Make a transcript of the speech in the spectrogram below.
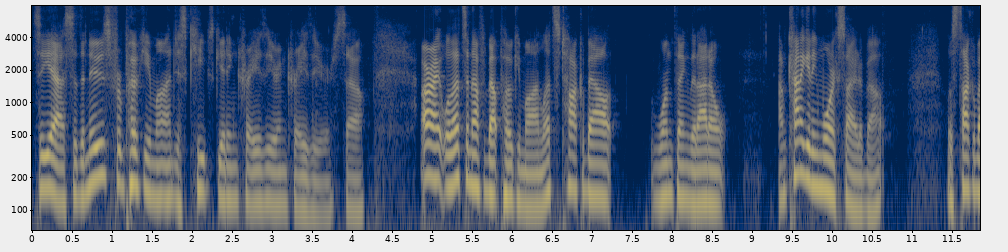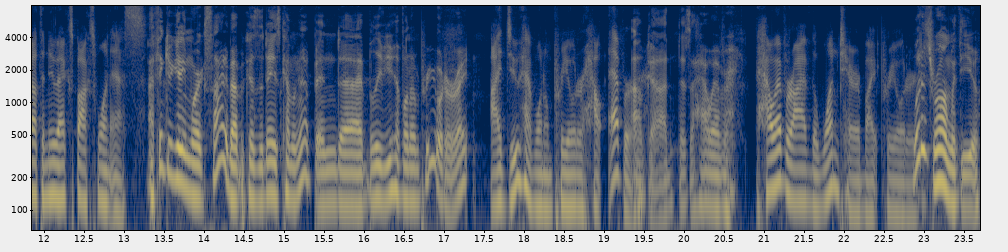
so yeah, so the news for Pokemon just keeps getting crazier and crazier. So, all right, well, that's enough about Pokemon. Let's talk about one thing that I don't. I'm kind of getting more excited about. Let's talk about the new Xbox One S. I think you're getting more excited about because the day is coming up, and uh, I believe you have one on pre-order, right? I do have one on pre-order. However, Oh God, there's a however. however, I have the one terabyte pre-order. What is wrong with you?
